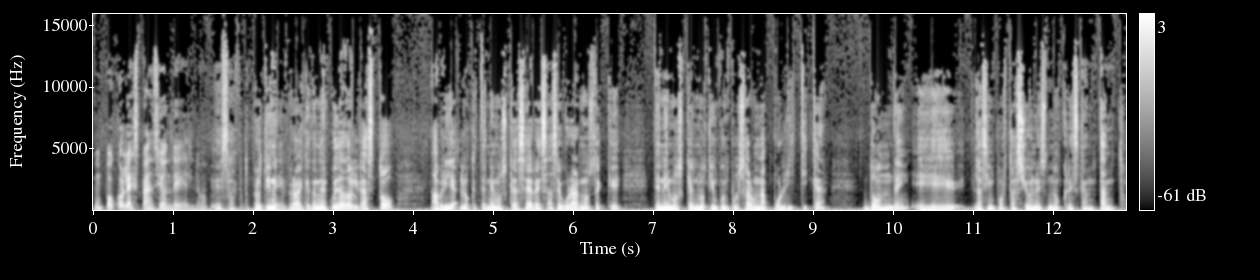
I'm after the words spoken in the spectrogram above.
un poco la expansión de él, ¿no? Exacto, pero tiene, Sí. pero hay que tener cuidado. El gasto habría, lo que tenemos que hacer es asegurarnos de que tenemos que al mismo tiempo impulsar una política donde eh, las importaciones no crezcan tanto,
